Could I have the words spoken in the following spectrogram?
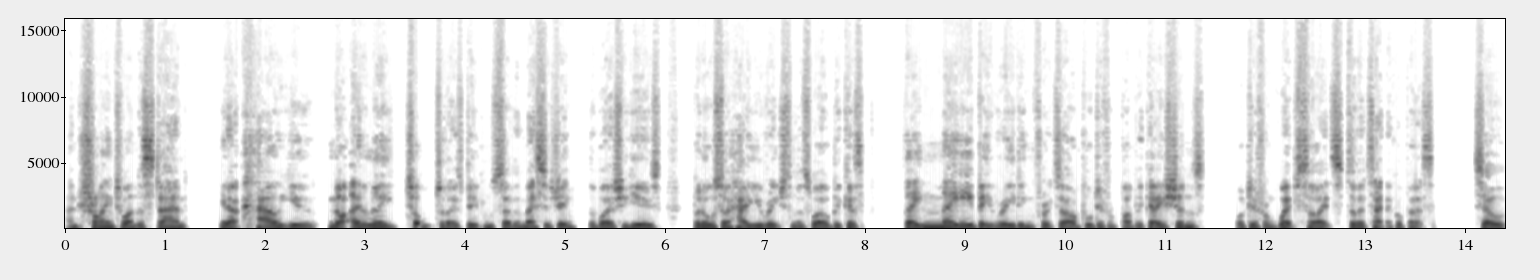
and trying to understand you know, how you not only talk to those people, so the messaging, the words you use, but also how you reach them as well, because they may be reading, for example, different publications or different websites to the technical person. So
